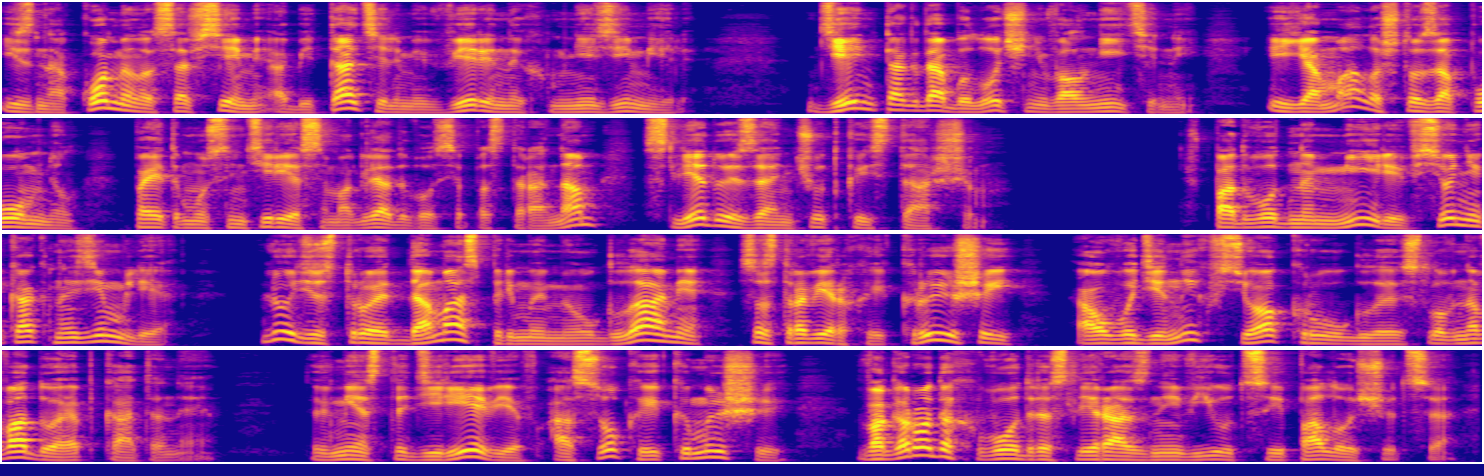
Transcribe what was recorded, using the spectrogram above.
и знакомила со всеми обитателями веренных мне земель. День тогда был очень волнительный, и я мало что запомнил, поэтому с интересом оглядывался по сторонам, следуя за Анчуткой старшим. В подводном мире все не как на земле. Люди строят дома с прямыми углами, с островерхой крышей, а у водяных все округлое, словно водой обкатанное. Вместо деревьев – осока и камыши, в огородах водоросли разные вьются и полощутся –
